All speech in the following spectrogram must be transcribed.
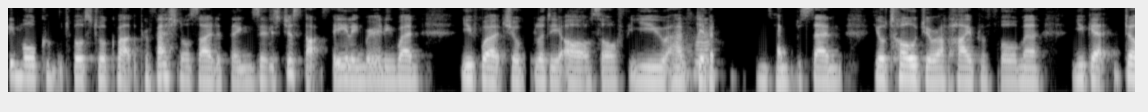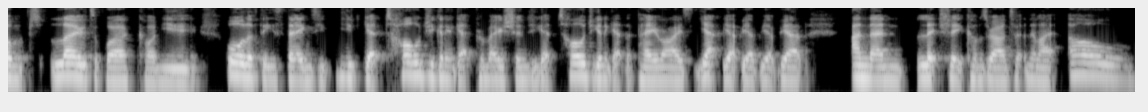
be more comfortable to talk about the professional side of things. It's just that feeling really when you've worked your bloody arse off, you have uh-huh. given 10%, you're told you're a high performer, you get dumped loads of work on you, all of these things. You, you get told you're going to get promotions, you get told you're going to get the pay rise. Yep, yep, yep, yep, yep. And then literally it comes around to it and they're like, oh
